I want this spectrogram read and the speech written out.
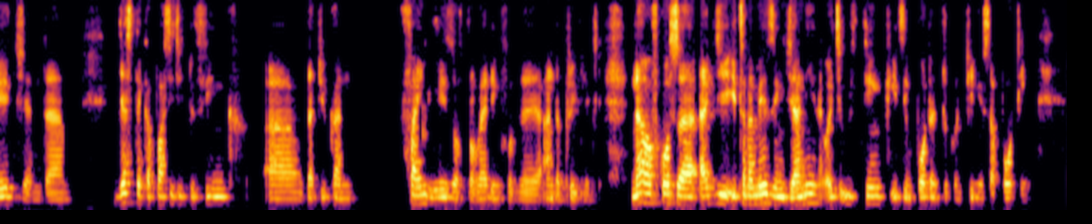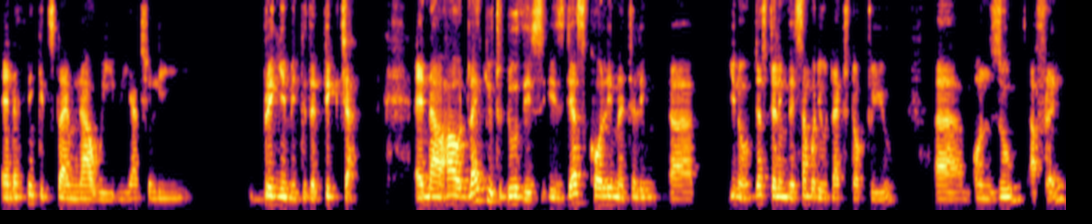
age and um, just the capacity to think uh, that you can find ways of providing for the underprivileged. Now, of course, uh, it's an amazing journey, which we think it's important to continue supporting, and I think it's time now we we actually bring him into the picture. And now, how I'd like you to do this is just call him and tell him. Uh, you know, just tell him there's somebody who'd like to talk to you um, on Zoom, a friend,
